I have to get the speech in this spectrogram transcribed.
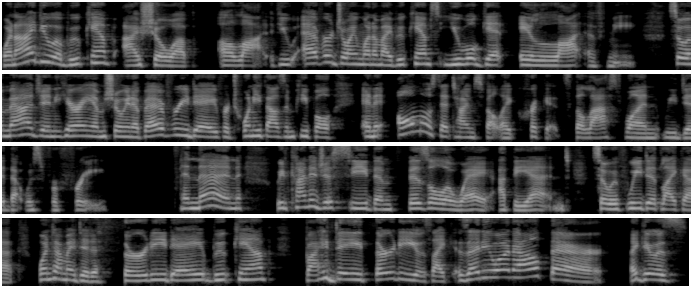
when I do a boot camp, I show up a lot. If you ever join one of my boot camps, you will get a lot of me. So imagine here I am showing up every day for 20,000 people and it almost at times felt like crickets. The last one we did that was for free. And then we'd kind of just see them fizzle away at the end. So if we did like a, one time I did a 30 day boot camp, by day 30, it was like, is anyone out there? Like it was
